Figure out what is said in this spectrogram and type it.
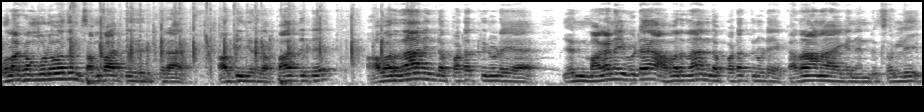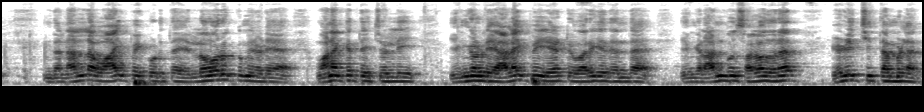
உலகம் முழுவதும் சம்பாதித்து இருக்கிறார் அப்படிங்கிறத பார்த்துட்டு அவர்தான் இந்த படத்தினுடைய என் மகனை விட அவர்தான் இந்த படத்தினுடைய கதாநாயகன் என்று சொல்லி இந்த நல்ல வாய்ப்பை கொடுத்த எல்லோருக்கும் என்னுடைய வணக்கத்தை சொல்லி எங்களுடைய அழைப்பை ஏற்று வருகை தந்த எங்கள் அன்பு சகோதரர் எழுச்சி தமிழர்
